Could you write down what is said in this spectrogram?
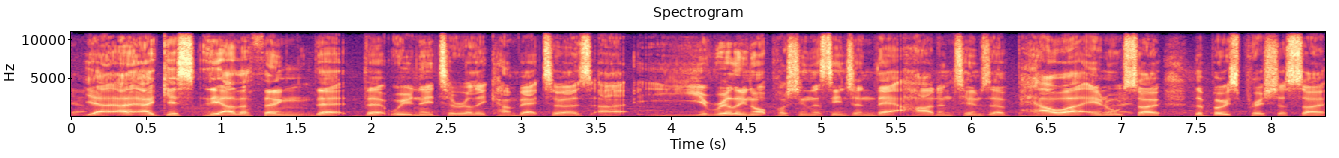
Yeah, yeah I, I, guess the other thing that, that we need to really come back to is uh, you're really not pushing this engine that hard in terms of power and right. also the boost pressure. So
